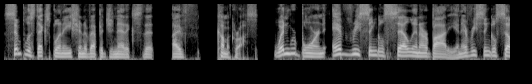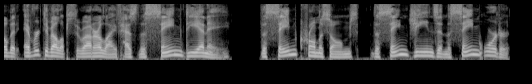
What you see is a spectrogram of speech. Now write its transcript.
simplest explanation of epigenetics that I've come across. When we're born, every single cell in our body and every single cell that ever develops throughout our life has the same DNA, the same chromosomes, the same genes in the same order,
